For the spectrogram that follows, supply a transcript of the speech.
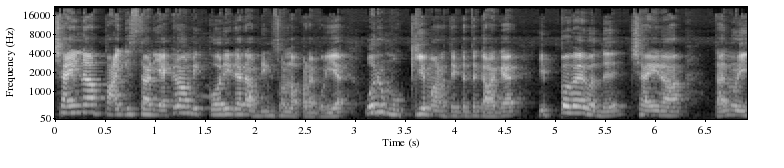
சைனா பாகிஸ்தான் எக்கனாமிக் கோரிடர் அப்படின்னு சொல்லப்படக்கூடிய ஒரு முக்கியமான திட்டத்துக்காக இப்போவே வந்து சைனா தன்னுடைய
